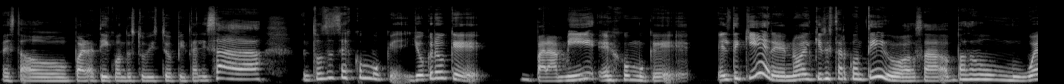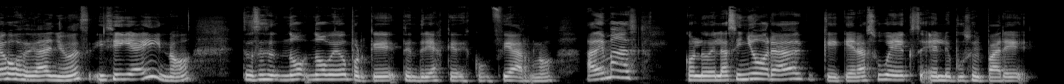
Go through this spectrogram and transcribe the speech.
ha estado para ti cuando estuviste hospitalizada. Entonces es como que yo creo que para mí es como que él te quiere, ¿no? Él quiere estar contigo, o sea, han pasado un huevo de años y sigue ahí, ¿no? Entonces no, no veo por qué tendrías que desconfiar, ¿no? Además, con lo de la señora, que, que era su ex, él le puso el pare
